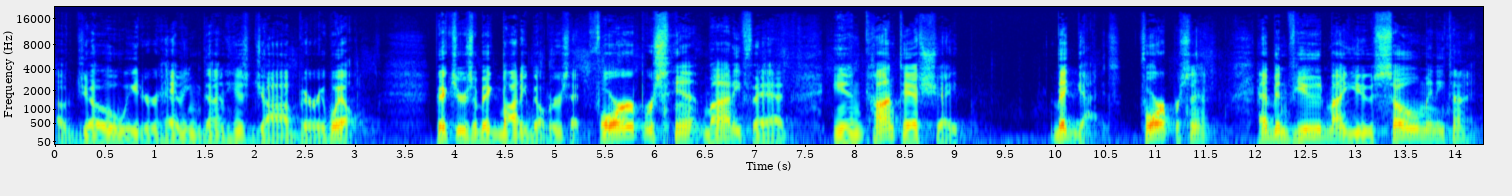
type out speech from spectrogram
of Joe Weider having done his job very well. Pictures of big bodybuilders at 4% body fat in contest shape, big guys, 4% have been viewed by you so many times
